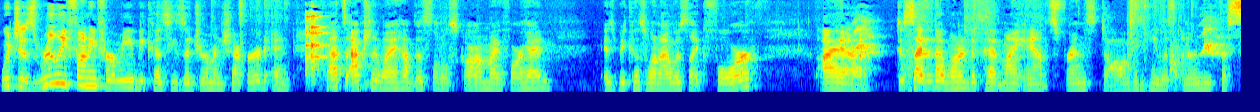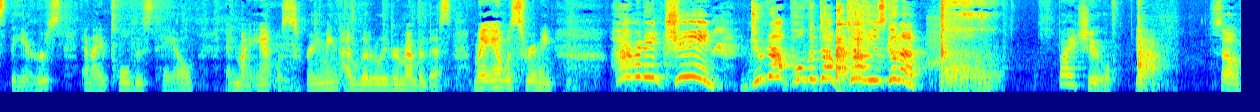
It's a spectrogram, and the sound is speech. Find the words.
which is really funny for me because he's a German Shepherd, and that's actually why I have this little scar on my forehead, is because when I was like four, I uh, decided I wanted to pet my aunt's friend's dog, and he was underneath the stairs, and I pulled his tail, and my aunt was screaming. I literally remember this. My aunt was screaming, Harmony Jean, do not pull the dog's tail. He's gonna bite you. Yeah. So,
